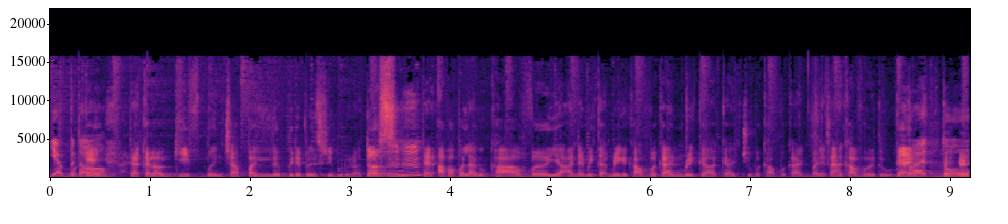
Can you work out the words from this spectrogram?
Ya, betul. Okay? Dan kalau gift mencapai lebih daripada 1,200, mm-hmm. dan apa-apa lagu cover yang anda minta mereka coverkan, mereka akan cuba coverkan. Banyak sangat cover tu kan? Betul.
